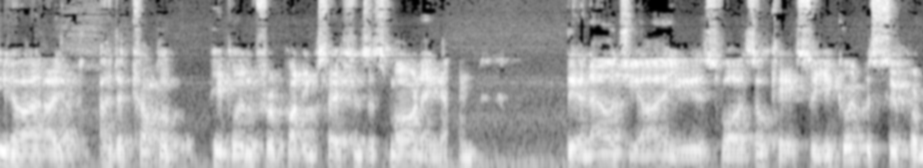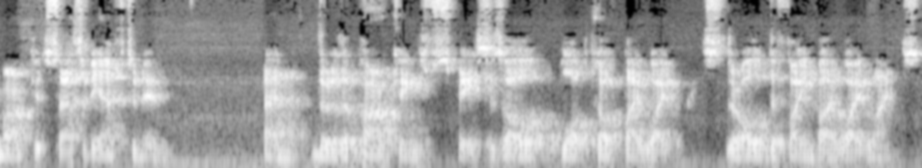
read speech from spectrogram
you know, I, I, had a couple of people in for putting sessions this morning, and the analogy I used was okay, so you go into the supermarket Saturday afternoon, and there are the parking spaces all blocked off by white lines. They're all defined by white lines.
